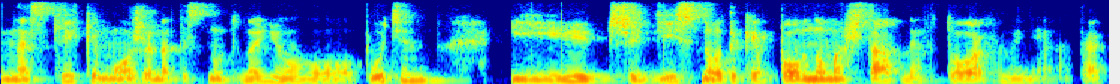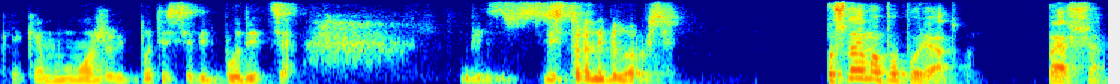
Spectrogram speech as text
наскільки може натиснути на нього Путін, і чи дійсно таке повномасштабне вторгнення, так яке може відбутися, відбудеться зі сторони Білорусі? Почнемо по порядку. Перше,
